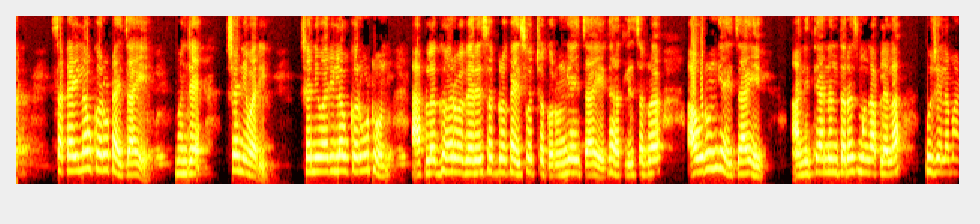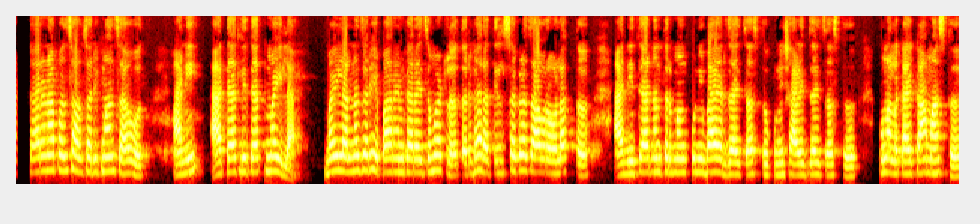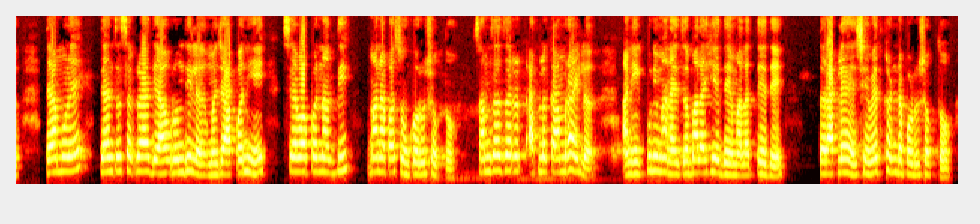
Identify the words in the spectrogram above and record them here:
सकाळी लवकर उठायचं आहे. म्हणजे शनिवारी. शनिवारी लवकर उठून आपलं घर वगैरे सगळं काही स्वच्छ करून घ्यायचं आहे. घरातले सगळं आवरून घ्यायचं आहे. आणि त्यानंतरच मग आपल्याला पूजेला मान कारण आपण सांसारिक माणसं आहोत. आणि त्यातली त्यात महिला. महिलांना जर हे पारायण करायचं म्हटलं तर घरातील सगळंच आवरावं लागतं. आणि त्यानंतर मग कुणी बाहेर जायचं असतं कुणी शाळेत जायचं असतं कुणाला काय काम असतं त्यामुळे त्यांचं सगळं आधी आवरून दिलं. म्हणजे आपण ही सेवा पण अगदी मनापासून करू शकतो. समजा जर आपलं काम राहिलं आणि कुणी म्हणायचं मला हे दे मला ते दे तर आपल्या हे सेवेत खंड पडू शकतो.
